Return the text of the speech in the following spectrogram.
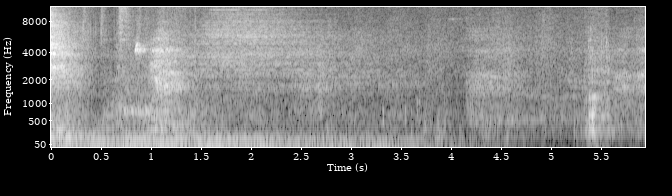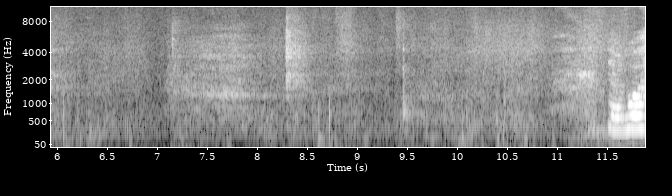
ici. Viens voir.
